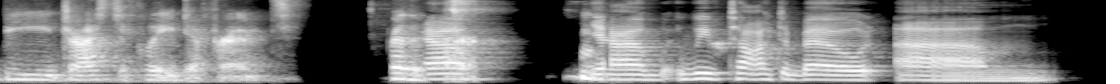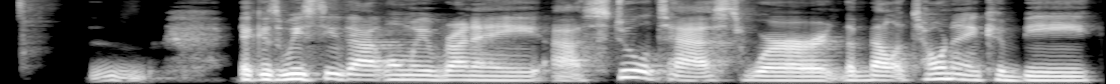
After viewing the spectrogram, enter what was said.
be drastically different for the yeah. better. yeah, we've talked about um, because we see that when we run a, a stool test where the melatonin could be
